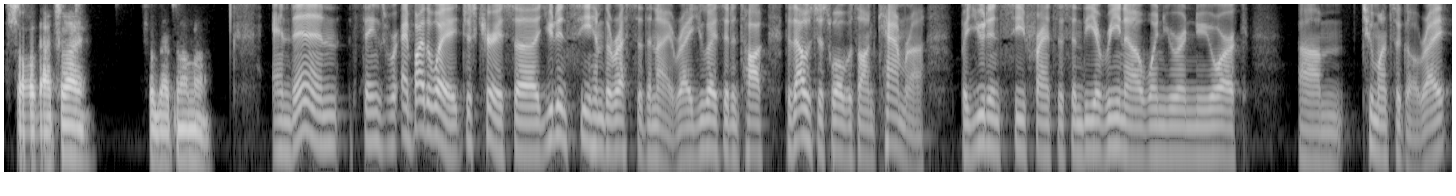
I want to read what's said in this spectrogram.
So that's why. So that's normal. And then things were. And by the way, just curious, uh, you didn't see him the rest of the night, right? You guys didn't talk because that was just what was on camera but you didn't see Francis in the arena when you were in New York um, two months ago, right?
